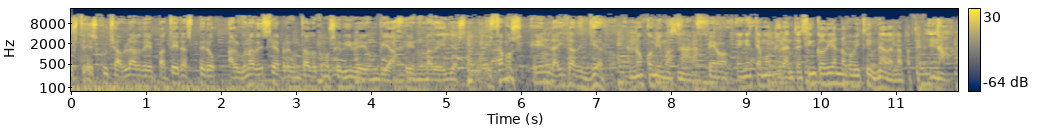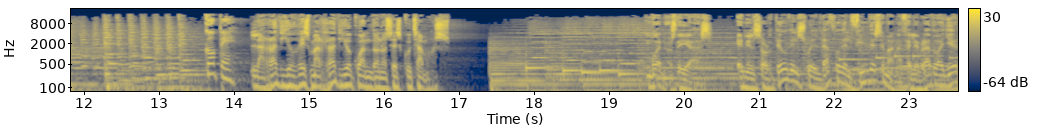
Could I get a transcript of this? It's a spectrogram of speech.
Usted escucha hablar de pateras, pero ¿alguna vez se ha preguntado cómo se vive un viaje en una de ellas? Estamos en la isla del Hierro. No comimos nada, pero en este momento... Durante cinco días no comisteis nada en la patera. No. Cope. La radio es más radio cuando nos escuchamos. Buenos días. En el sorteo del sueldazo del fin de semana celebrado ayer,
